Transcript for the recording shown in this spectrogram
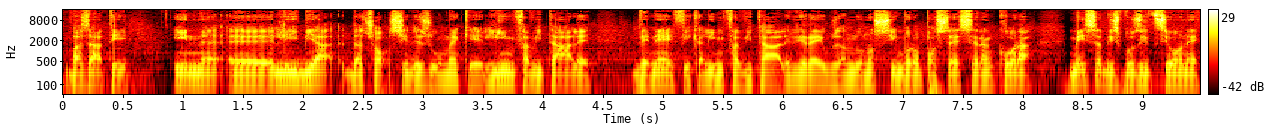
basati in eh, Libia, da ciò si desume che l'infa vitale, benefica l'infa vitale direi usando un ossimoro, possa essere ancora messa a disposizione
